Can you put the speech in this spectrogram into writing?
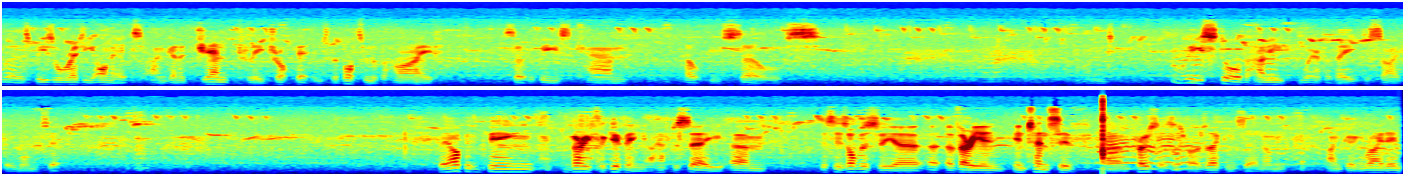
although there's bees already on it, I'm going to gently drop it into the bottom of the hive so the bees can help themselves and restore the honey wherever they decide they want it. They are being very forgiving, I have to say. Um, this is obviously a, a, very in, intensive um, process as far as they're concerned. I'm, I'm going right in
